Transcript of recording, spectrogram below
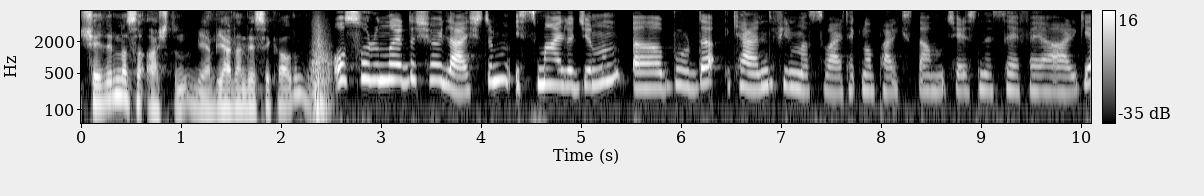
şeyleri nasıl açtın? Yani bir yerden destek aldın mı? O sorunları da şöyle açtım. İsmail hocamın e, burada kendi firması var Teknopark İstanbul içerisinde SFA Arge.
